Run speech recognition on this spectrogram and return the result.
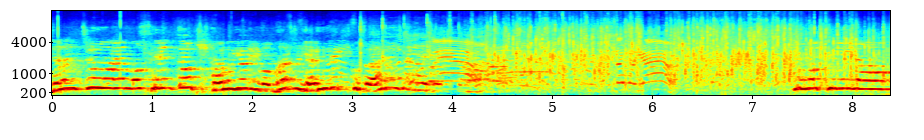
何兆円も戦闘機買うよりもまずやるべきことあるんじゃないですか。この国の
